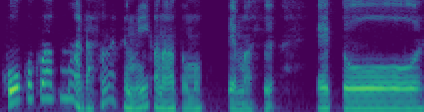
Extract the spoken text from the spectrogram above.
広告はまあ出さなくてもいいかなと思ってます。えっと、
